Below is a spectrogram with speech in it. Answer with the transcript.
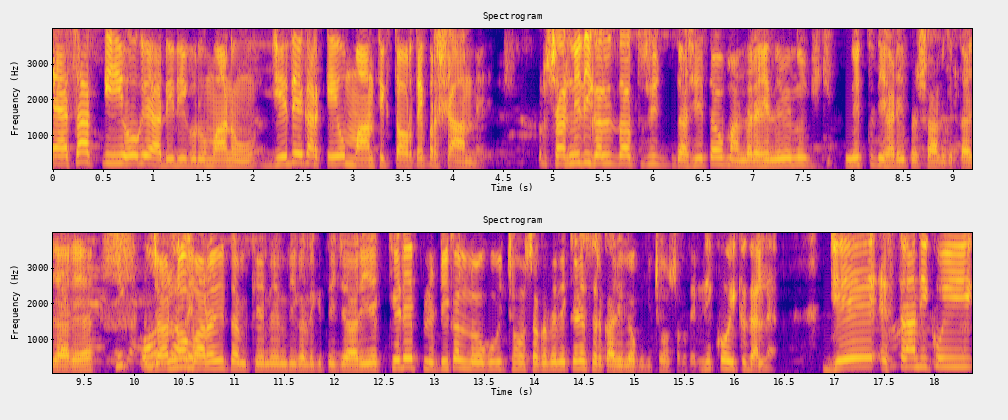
ਐਸਾ ਕੀ ਹੋ ਗਿਆ ਦੀਦੀ ਗੁਰੂ ਮਾਂ ਨੂੰ ਜਿਹਦੇ ਕਰਕੇ ਉਹ ਮਾਨਸਿਕ ਤੌਰ ਤੇ ਪਰੇਸ਼ਾਨ ਨੇ। ਪਰੇਸ਼ਾਨੀ ਦੀ ਗੱਲ ਤਾਂ ਤੁਸੀਂ ਦੱਸੀ ਤਾਂ ਉਹ ਮੰਨ ਰਹੇ ਨੇ ਮੈਨੂੰ ਨਿਤ ਦਿਹਾੜੀ ਪਰੇਸ਼ਾਨ ਕੀਤਾ ਜਾ ਰਿਹਾ ਹੈ। ਜਾਨੋਂ ਮਾਰਨ ਦੀ ਧਮਕੀ ਦੇਣ ਦੀ ਗੱਲ ਕੀਤੀ ਜਾ ਰਹੀ ਹੈ। ਕਿਹੜੇ ਪੋਲੀਟੀਕਲ ਲੋਕ ਵਿੱਚ ਹੋ ਸਕਦੇ ਨੇ ਕਿਹੜੇ ਸਰਕਾਰੀ ਲੋਕ ਵਿੱਚ ਹੋ ਸਕਦੇ ਨੇ? ਦੇਖੋ ਇੱਕ ਗੱਲ ਹੈ ਜੇ ਇਸ ਤਰ੍ਹਾਂ ਦੀ ਕੋਈ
